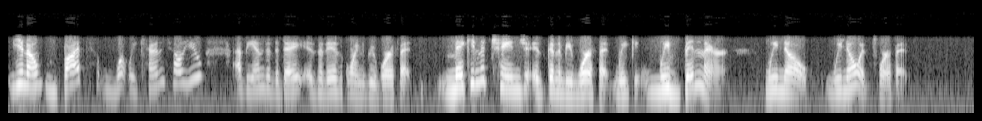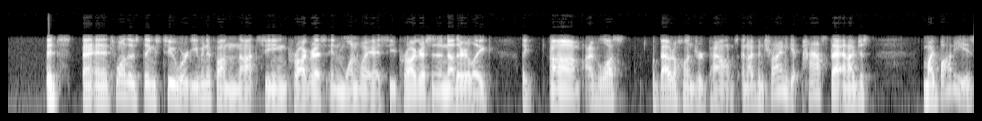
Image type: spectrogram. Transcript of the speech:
you know. But what we can tell you at the end of the day is it is going to be worth it. Making the change is going to be worth it. We we've been there. We know. We know it's worth it. It's and it's one of those things too where even if I'm not seeing progress in one way, I see progress in another. Like like um I've lost about a hundred pounds and I've been trying to get past that and I've just my body is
